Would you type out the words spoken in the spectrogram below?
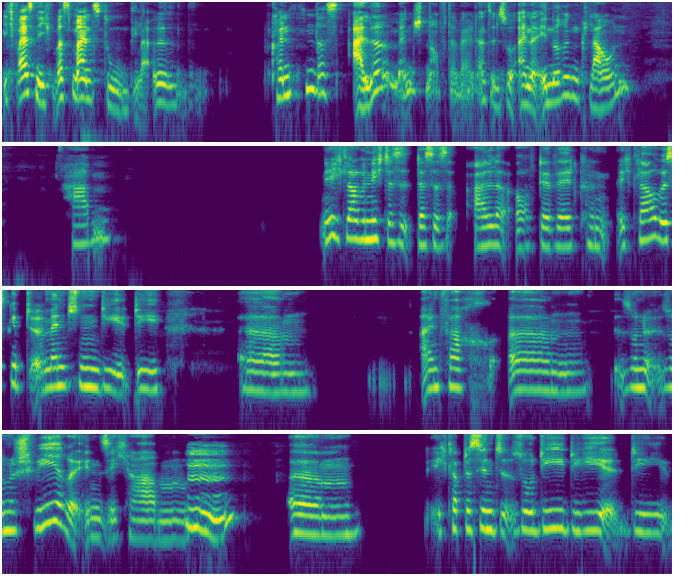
ich weiß nicht, was meinst du? Äh, könnten das alle Menschen auf der Welt, also so einen inneren Clown haben? Ich glaube nicht, dass, dass es alle auf der Welt können. Ich glaube, es gibt äh, Menschen, die, die ähm, einfach ähm, so, eine, so eine Schwere in sich haben. Mhm. Ähm, ich glaube, das sind so die, die, die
